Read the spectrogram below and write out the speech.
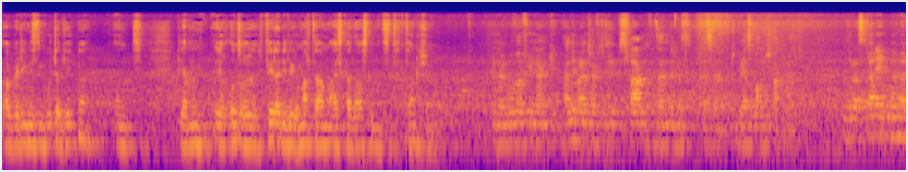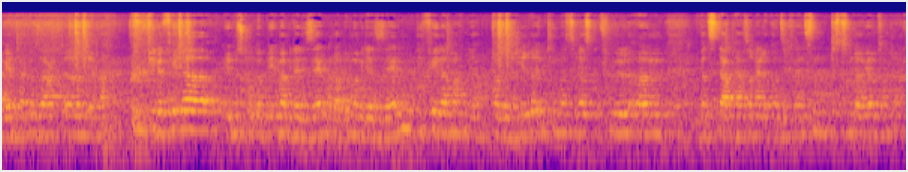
aber Berlin ist ein guter Gegner und die haben unsere Fehler, die wir gemacht haben, eiskalt ausgenutzt. Dankeschön. Vielen Dank, Uwe. Vielen Dank an die Mannschaft. Gibt es Fragen von Seiten der Presse? Tobias Baumschlag. Du hast gerade eben beim Magenta gesagt, äh, ihr macht viele Fehler, ihr müsst gucken, ob ihr immer wieder dieselben oder ob immer wieder dieselben die Fehler machen. Ihr habt Passagiere im Team, hast du das Gefühl, ähm, wird es da personelle Konsequenzen bis zum Derby am Sonntag geben?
